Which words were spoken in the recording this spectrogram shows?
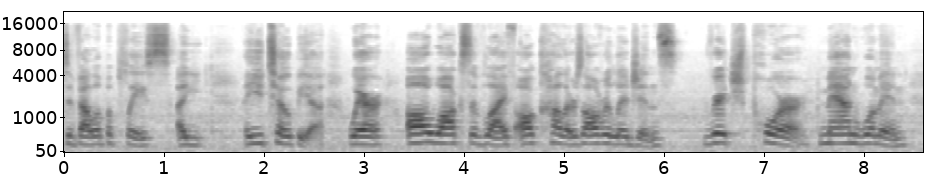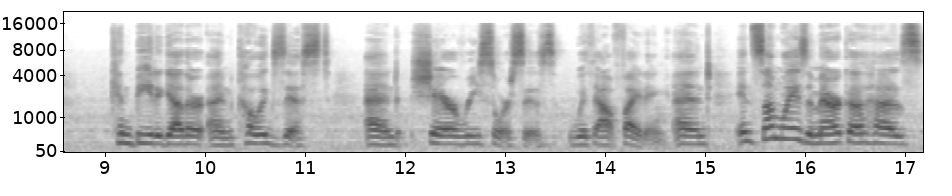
develop a place, a, a utopia, where all walks of life, all colors, all religions, rich, poor, man, woman, can be together and coexist and share resources without fighting. And in some ways, America has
